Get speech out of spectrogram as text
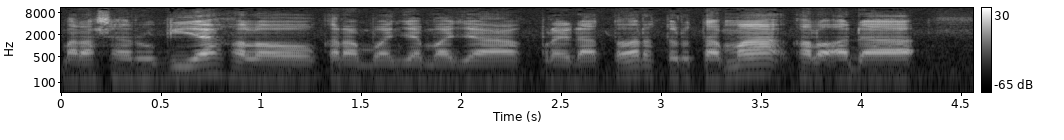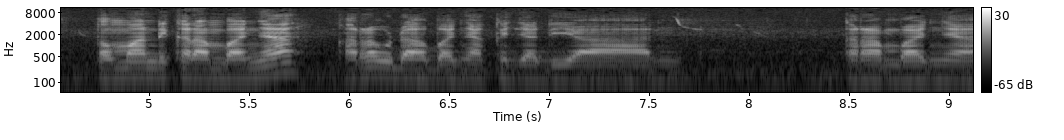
merasa rugi ya kalau kerambanya banyak predator terutama kalau ada toman di kerambanya karena udah banyak kejadian kerambanya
